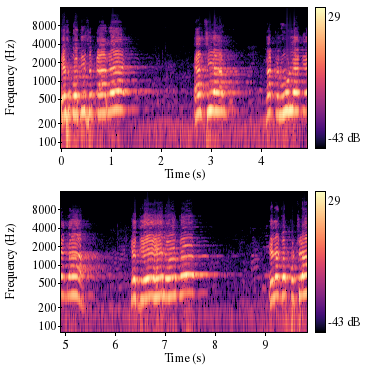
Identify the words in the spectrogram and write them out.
ਇਸ ਮੋਦੀ ਸਰਕਾਰ ਨੇ ਐਲਸੀਆਰ ਦਾ ਕਾਨੂੰਨ ਲੈ ਕੇ ਆਂਦਾ ਕਿ ਜੇ ਇਹ ਲੋਕ ਇਹਨਾਂ ਕੋ ਪੁੱਛਣਾ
